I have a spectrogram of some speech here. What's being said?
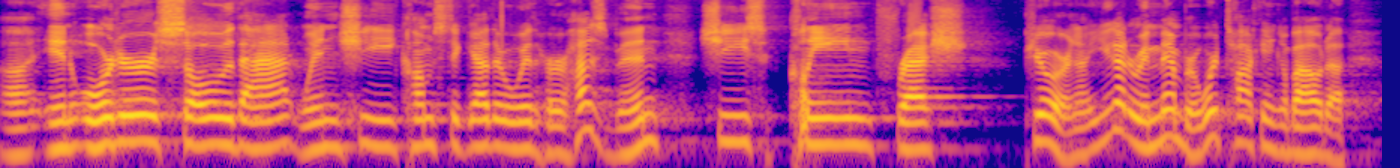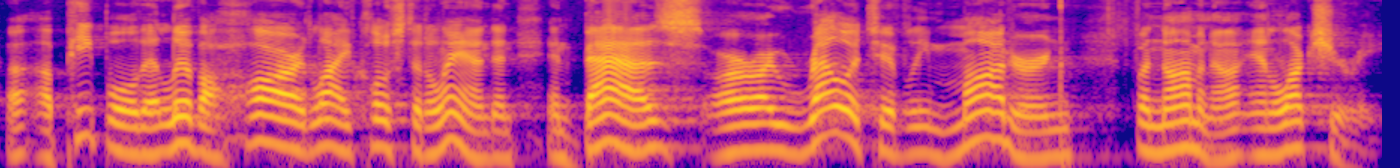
uh, in order so that when she comes together with her husband, she's clean, fresh, pure. Now, you got to remember, we're talking about a, a, a, people that live a hard life close to the land, and, and baths are a relatively modern phenomena and luxury.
